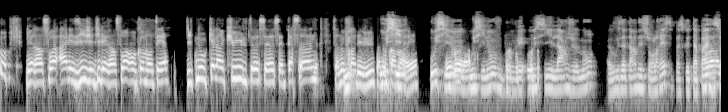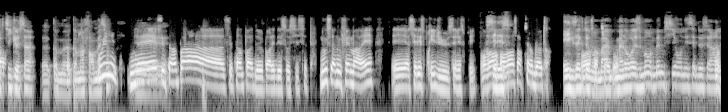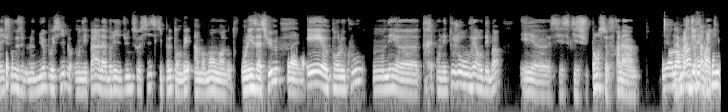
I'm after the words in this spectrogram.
les Rinçois, allez-y. J'ai dit les Rinçois en commentaire. Dites-nous quel inculte cette personne. Ça nous fera des vues, ça nous Ou fera si- marrer. Ou sinon, voilà. ou sinon, vous pouvez aussi largement vous attarder sur le reste parce que t'as pas Voilà. sorti que ça euh, comme euh, comme information. Oui, mais Euh, c'est sympa, c'est sympa de parler des saucisses. Nous, ça nous fait marrer et c'est l'esprit du, c'est l'esprit. On les- on va en sortir d'autres. Exactement. sortir Ma- d'autres. malheureusement, même si on essaie de faire les choses le mieux possible, on n'est pas à l'abri d'une saucisse qui peut tomber un moment ou un autre. On les assume Ouais. et euh, pour le coup, on est euh, très, on est toujours ouvert au débat et euh, c'est ce qui, je pense, fera la Et on La marque embrasse de les fabrique. paris.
